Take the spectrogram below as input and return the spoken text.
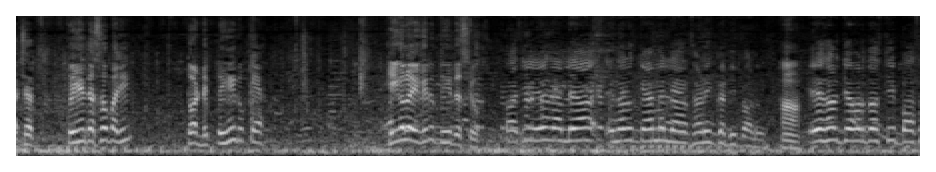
ਅੱਛਾ ਤੁਸੀਂ ਦੱਸੋ ਭਾਜੀ। ਤੁਹਾਡੇ ਤੁਸੀਂ ਰੁਕਿਆ। ਕੀ ਗੱਲ ਹੋਈ ਵੀਰ ਤੁਸੀਂ ਦੱਸਿਓ। ਭਾਜੀ ਇਹ ਗੱਲ ਆ ਇਹਨਾਂ ਨੂੰ ਕਹਿ ਮੈਂ ਲੈਂਸ ਵਾਲੀ ਗੱਡੀ ਪਾ ਲਓ ਹਾਂ। ਇਹ ਸਰ ਜ਼ਬਰਦਸਤੀ ਬੱਸ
